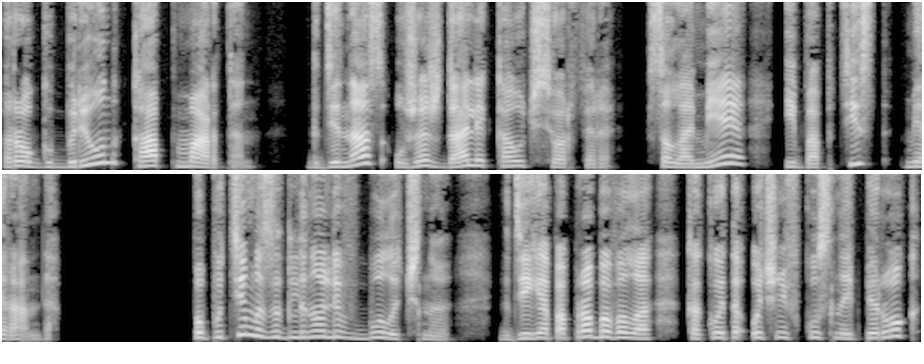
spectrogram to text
Рокбрюн-Кап-Мартен, где нас уже ждали каучсерферы Соломея и Баптист Миранда. По пути мы заглянули в булочную, где я попробовала какой-то очень вкусный пирог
